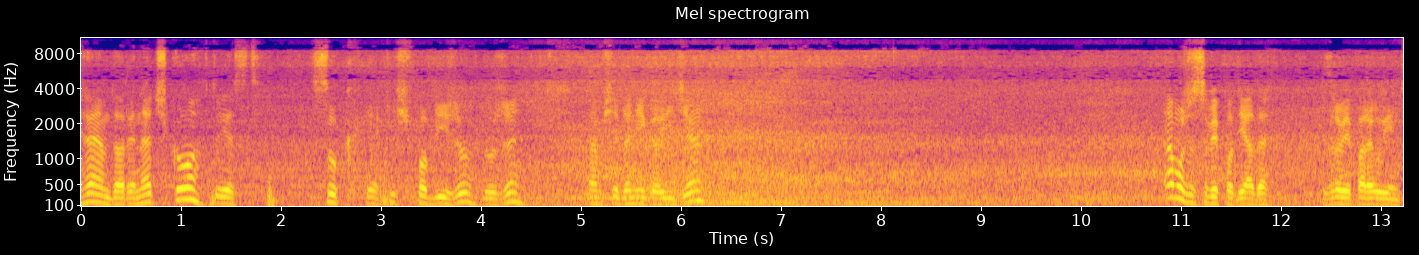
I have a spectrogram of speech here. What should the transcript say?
Dojechałem do ryneczku. Tu jest suk jakiś w pobliżu, duży. Tam się do niego idzie. A może sobie podjadę. Zrobię parę ujęć.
